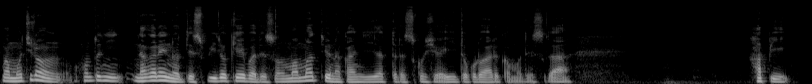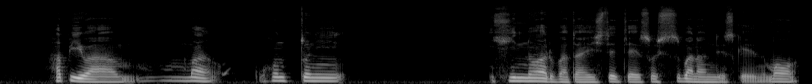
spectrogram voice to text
まあ、もちろん本当に流れに乗ってスピード競馬でそのままっていうような感じだったら少しはいいところあるかもですがハピーハピーはまあ本当に品のある馬体してて素質馬なんですけれども、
